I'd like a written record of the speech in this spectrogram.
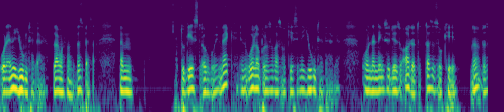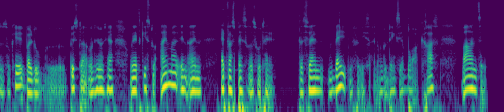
oder in eine Jugendherberge, sagen wir es mal, das ist besser. Ähm, du gehst irgendwo hinweg, in Urlaub oder sowas und gehst in eine Jugendherberge. Und dann denkst du dir so, oh, das, das ist okay. Ne, das ist okay, weil du äh, bist da und hin und her. Und jetzt gehst du einmal in ein etwas besseres Hotel. Das werden Welten für dich sein. Und du denkst ja, boah, krass, Wahnsinn.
